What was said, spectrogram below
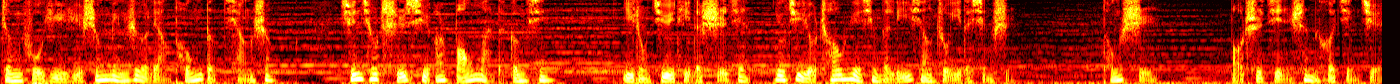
征服欲与生命热量同等强盛，寻求持续而饱满的更新，一种具体的实践又具有超越性的理想主义的形式，同时，保持谨慎和警觉。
